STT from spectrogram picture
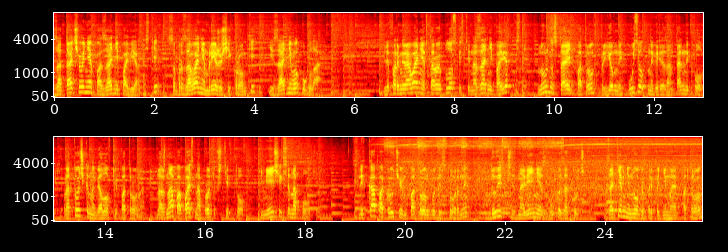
затачивание по задней поверхности с образованием режущей кромки и заднего угла. Для формирования второй плоскости на задней поверхности нужно вставить патрон в приемный узел на горизонтальной полке. Проточка на головке патрона должна попасть напротив штифтов, имеющихся на полке. Слегка покручиваем патрон в обе стороны до исчезновения звука заточки. Затем немного приподнимаем патрон,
